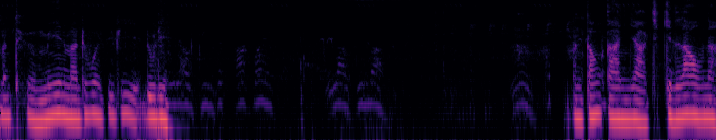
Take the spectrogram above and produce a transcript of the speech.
มันถือมีดมาด้วยพี่พี่ๆดูดิ เรากินสักพักไหมเรากินบ้าง มันต้องการอยากจะกินเหล้านะ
